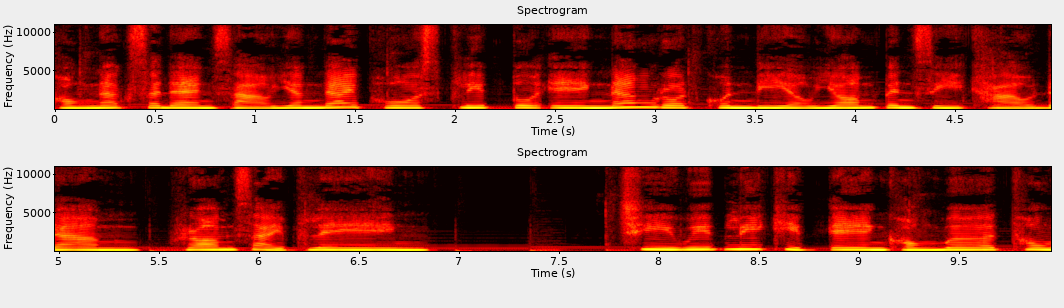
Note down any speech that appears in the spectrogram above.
ของนักแสดงสาวยังได้โพสต์คลิปตัวเองนั่งรถคนเดียวย้อมเป็นสีขาวดำ พร้อมใส่เพลง ชีวิตลิขิตเองของเบิร์ดธง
